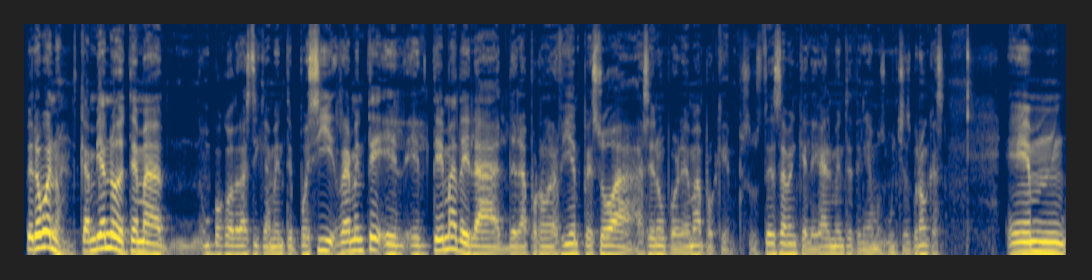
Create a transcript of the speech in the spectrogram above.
Pero bueno, cambiando de tema un poco drásticamente, pues sí, realmente el, tema de la, de la, pornografía empezó a, ser un problema porque pues, ustedes saben que legalmente teníamos muchas broncas. Em,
